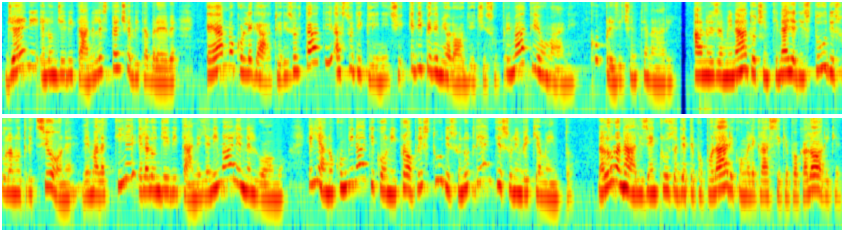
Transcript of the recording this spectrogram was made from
geni e longevità nelle specie a vita breve e hanno collegato i risultati a studi clinici ed epidemiologici su primati e umani, compresi centenari. Hanno esaminato centinaia di studi sulla nutrizione, le malattie e la longevità negli animali e nell'uomo e li hanno combinati con i propri studi sui nutrienti e sull'invecchiamento. La loro analisi ha incluso diete popolari come le classiche ipocaloriche,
